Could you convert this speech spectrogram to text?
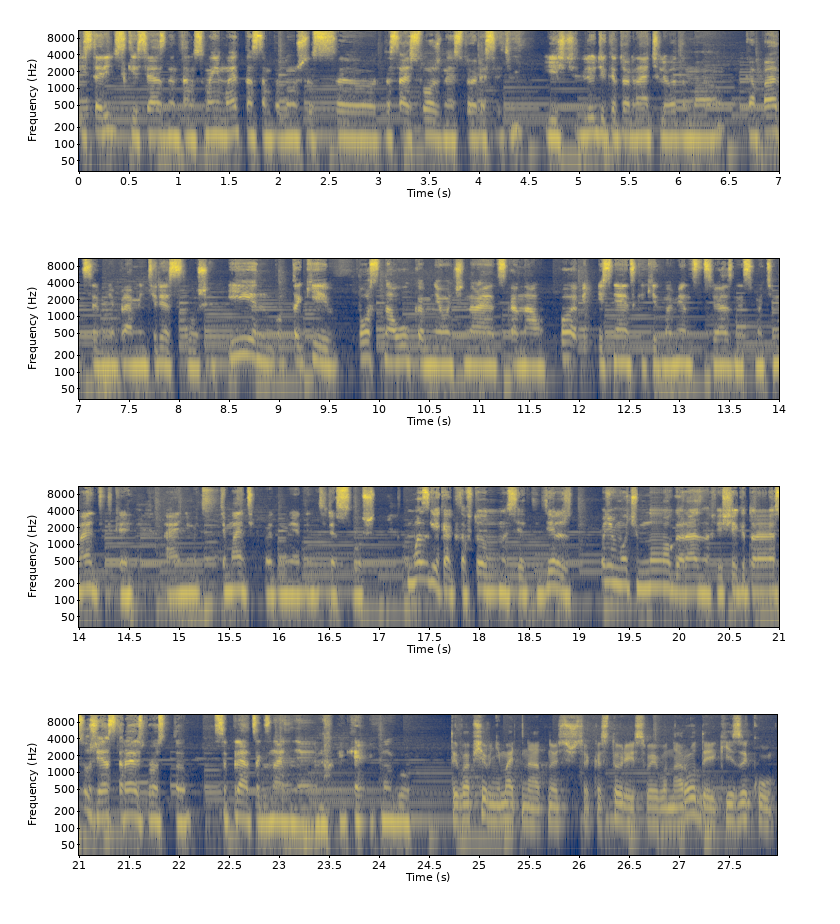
исторически связаны там с моим этносом, потому что с, э, достаточно сложная история с этим. Есть люди, которые начали в этом э, копаться, и мне прям интересно слушать. И вот такие постнаука мне очень нравится канал. Объясняется какие-то моменты, связанные с математикой, а я не математик, поэтому мне это интересно слушать. Мозги как-то в тонусе это держат. В общем, очень много разных вещей, которые я слушаю. Я стараюсь просто цепляться к знаниям, как могу. Ты вообще внимательно относишься к истории своего народа и к языку.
